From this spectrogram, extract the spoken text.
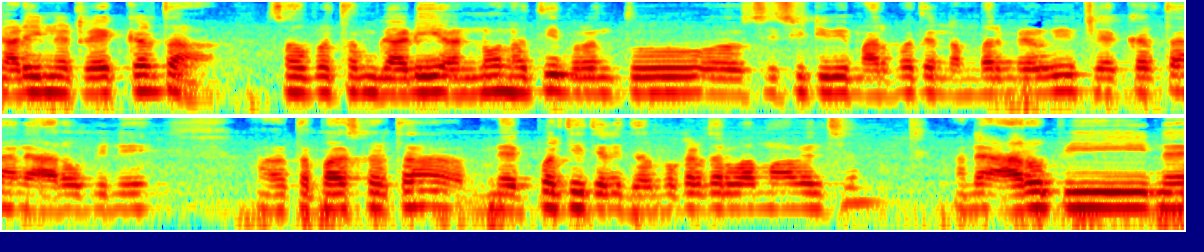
ગાડીને ટ્રેક કરતાં સૌપ્રથમ ગાડી અનનોન હતી, પરંતુ સીસીટીવી મારફતે નંબર મેળવી ટ્રેક કરતાં અને આરોપીની તપાસ કરતાં મેક પરથી તેની ધરપકડ કરવામાં આવેલ છે અને આરોપીને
